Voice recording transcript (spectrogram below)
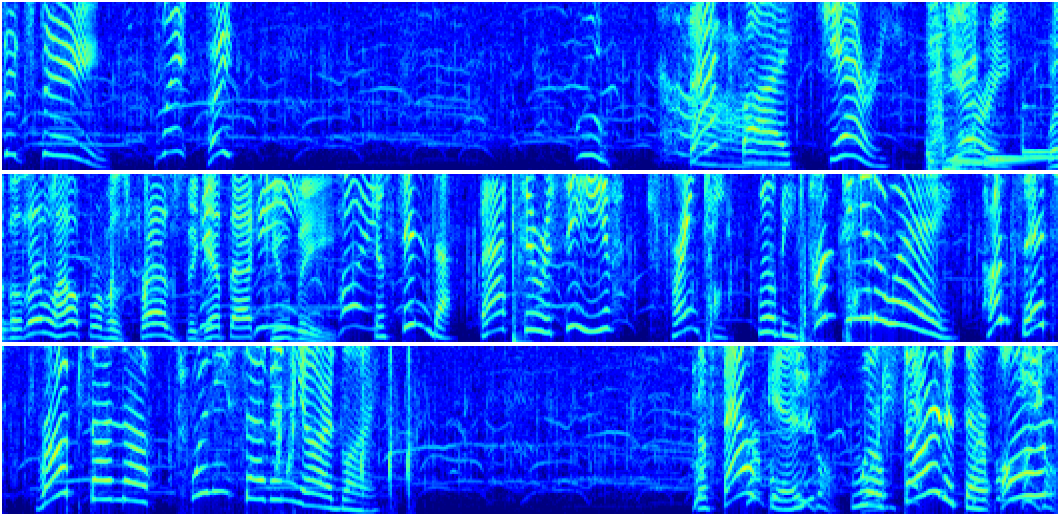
Sixteen. Split. Hike. By Jerry. Jerry, with a little help from his friends to get that QB. Hike. Jocinda back to receive. Frankie will be punting it away. Punts it. Drops on the 27-yard line. The Falcons Eagle. will start at their own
